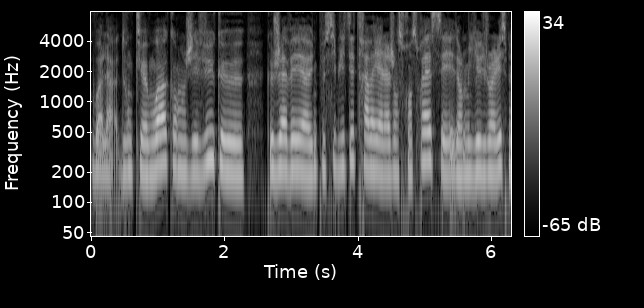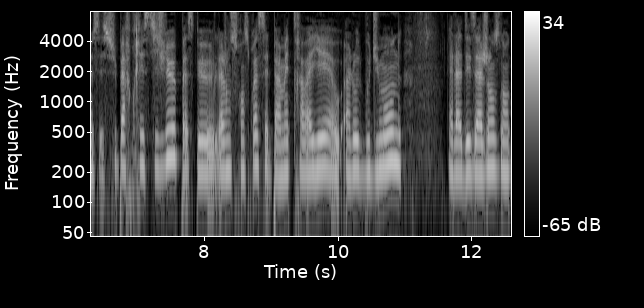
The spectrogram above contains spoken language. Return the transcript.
voilà. Donc euh, moi quand j'ai vu que que j'avais une possibilité de travailler à l'agence France Presse et dans le milieu du journalisme c'est super prestigieux parce que l'agence France Presse elle permet de travailler à, à l'autre bout du monde. Elle a des agences dans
